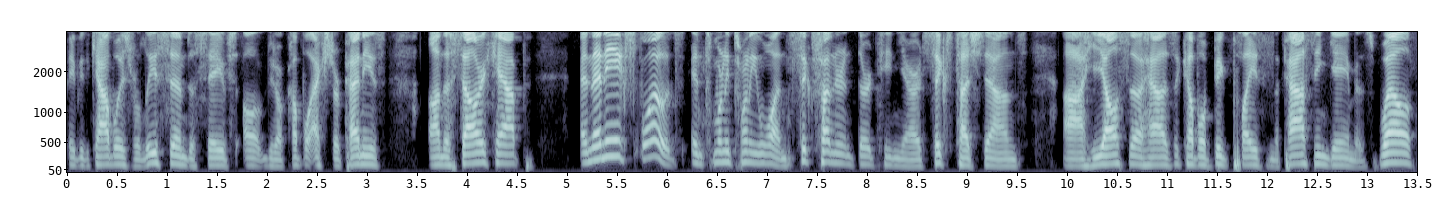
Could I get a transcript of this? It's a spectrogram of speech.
maybe the Cowboys release him to save uh, you know a couple extra pennies on the salary cap. And then he explodes in 2021, 613 yards, six touchdowns. Uh, he also has a couple of big plays in the passing game as well.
